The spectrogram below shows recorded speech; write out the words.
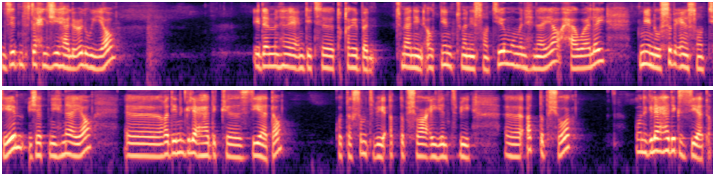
نزيد نفتح الجهة العلوية. إذا من هنا عندي تقريبا 80 أو 82 سنتيم ومن هنايا حوالي 72 سنتيم. جاتني هنايا آه غادي نقلع هذيك الزيادة. كنت رسمت به الطبشور عينت به آه، الطبشور ونقلع هذيك الزيادة.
